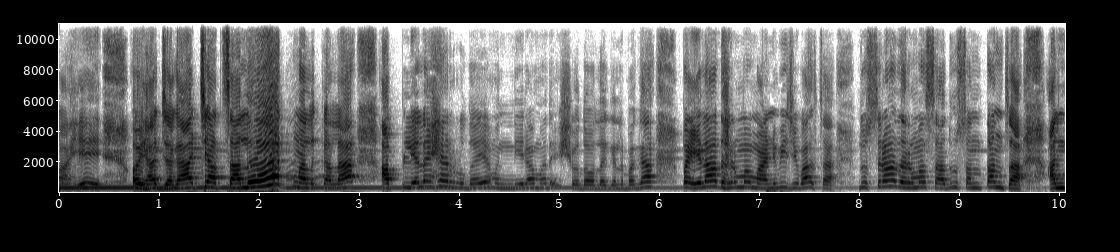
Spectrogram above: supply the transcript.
आहे. ह्या जगाच्या चालक मालकाला आपल्याला ह्या हृदय मंदिरामध्ये शोधावं लागेल. बघा पहिला धर्म मानवी जीवाचा दुसरा धर्म साधू संतांचा आणि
